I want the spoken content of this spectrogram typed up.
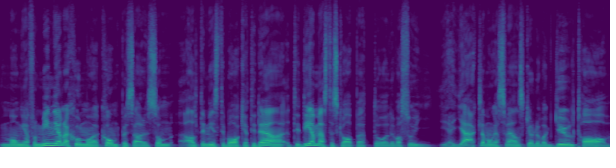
många från min generation, många kompisar som alltid minns tillbaka till det, till det mästerskapet och det var så jäkla många svenskar och det var gult hav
